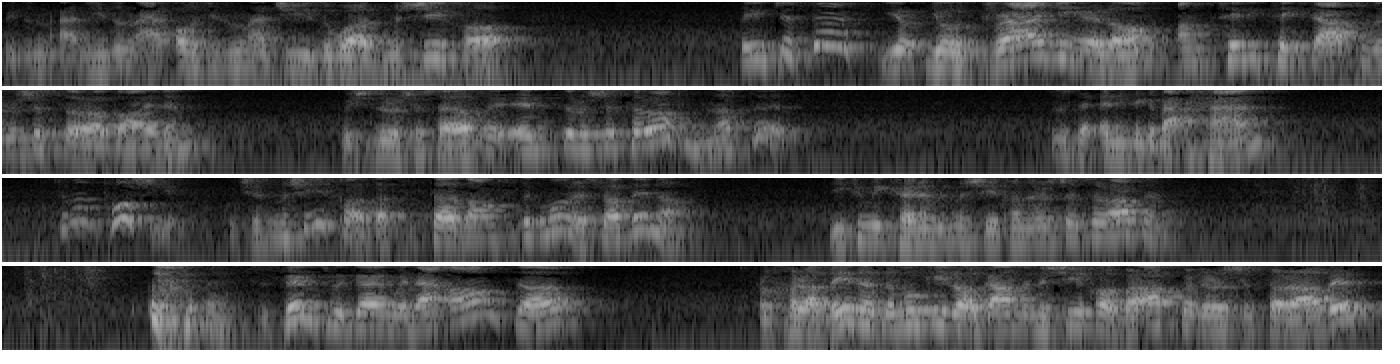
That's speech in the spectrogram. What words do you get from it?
He doesn't. He doesn't. Obviously, he doesn't actually use the word mashicha, but he just says you're, you're dragging it along until he takes it out from the Rosh Hashanah, which is the Rosh Hashanah, the Rosh and that's it. Doesn't say anything about hand. It's about which is mashicha. That's the third answer to the Gemara. It's Ravina. You can be kind with mashicha and the Rosh Hashanah. so since we're going with that answer, Ravina, the Damuki lo gam Mashiach va'afka Rosh Hashanah.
